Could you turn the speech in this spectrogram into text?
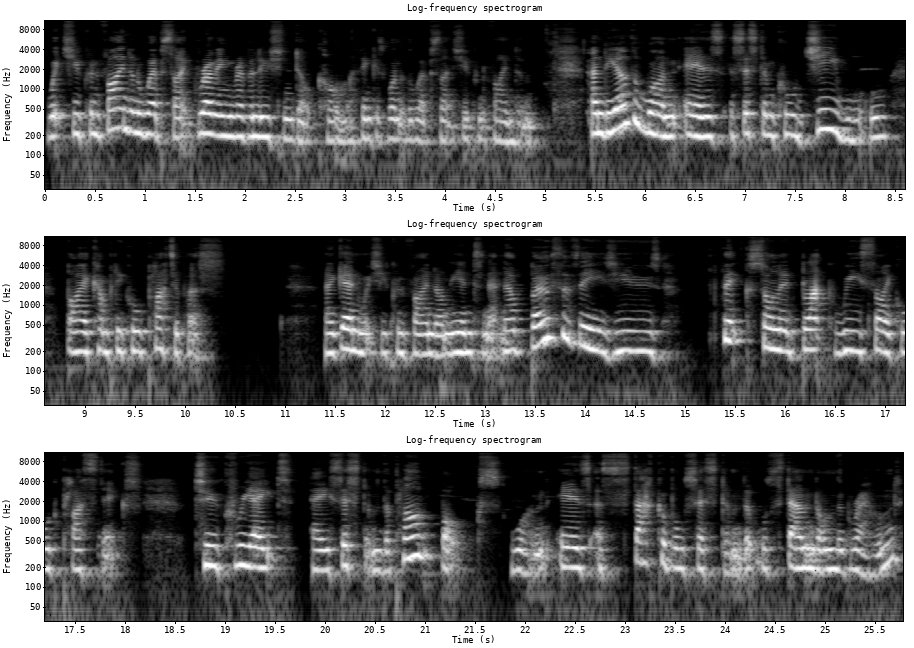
which you can find on a website, growingrevolution.com, I think is one of the websites you can find them. And the other one is a system called G Wall by a company called Platypus again, which you can find on the internet. Now, both of these use thick, solid black recycled plastics to create a system. The plant box one is a stackable system that will stand on the ground,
